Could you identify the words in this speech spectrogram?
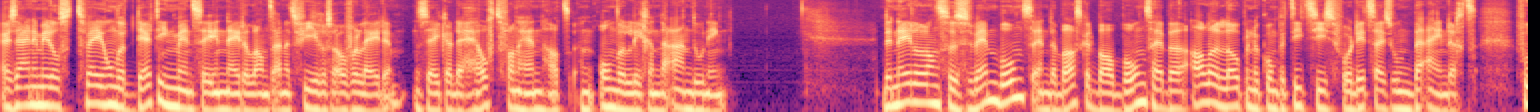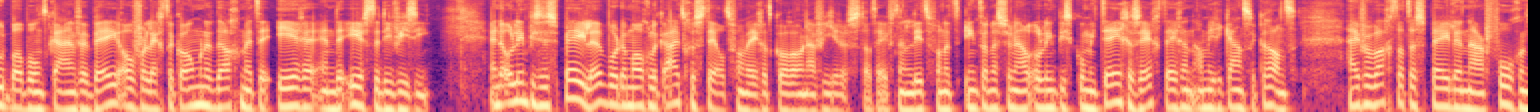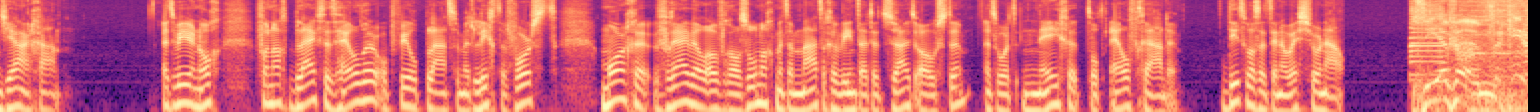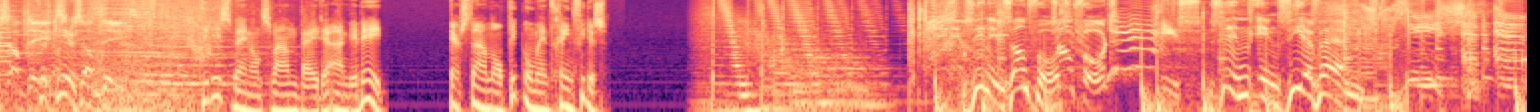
Er zijn inmiddels 213 mensen in Nederland aan het virus overleden. Zeker de helft van hen had een onderliggende aandoening. De Nederlandse Zwembond en de Basketbalbond hebben alle lopende competities voor dit seizoen beëindigd. Voetbalbond KNVB overlegt de komende dag met de ere en de eerste divisie. En de Olympische Spelen worden mogelijk uitgesteld vanwege het coronavirus. Dat heeft een lid van het Internationaal Olympisch Comité gezegd tegen een Amerikaanse krant. Hij verwacht dat de Spelen naar volgend jaar gaan. Het weer nog. Vannacht blijft het helder, op veel plaatsen met lichte vorst. Morgen vrijwel overal zonnig met een matige wind uit het zuidoosten. Het wordt 9 tot 11 graden. Dit was het NOS Journaal. ZFM, verkeersupdate. verkeersupdate. Dit is Wijnand Zwaan bij de ANWB. Er staan op dit moment geen files. Zin in Zandvoort, Zandvoort is zin in ZFM. ZFM.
